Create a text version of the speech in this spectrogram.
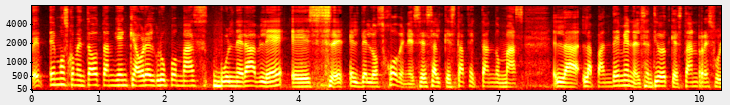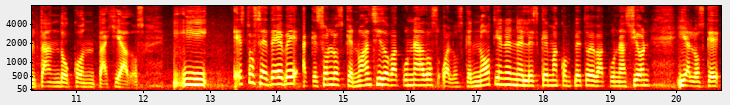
eh, hemos comentado también que ahora el grupo más vulnerable es eh, el de los jóvenes, es al que está afectando más la, pandemia en el sentido de que están resultando contagiados. Y esto se debe a que son los que no han sido vacunados o a los que no tienen el esquema completo de vacunación y a los que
